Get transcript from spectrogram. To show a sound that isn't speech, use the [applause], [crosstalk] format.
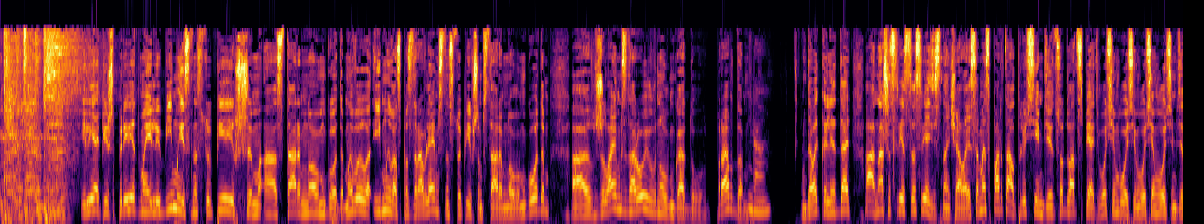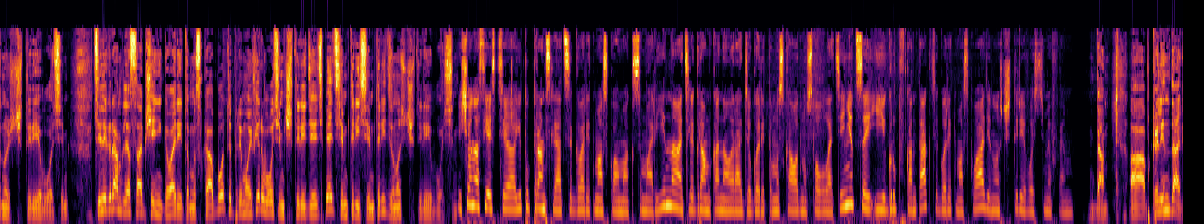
Илья пишет, привет, мои любимые, с наступившим а, Старым Новым Годом. Мы, вы- и мы вас поздравляем с наступившим Старым Новым Годом. А, желаем здоровья в Новом году, правда? Да. Давай календарь. А, наши средства связи сначала. СМС-портал плюс семь девятьсот двадцать пять восемь восемь восемь восемь девяносто четыре восемь. Телеграмм для сообщений говорит МСК Бот и прямой эфир восемь четыре девять пять семь три семь три девяносто четыре восемь. Еще у нас есть YouTube-трансляция «Говорит Москва» Макса Марина, телеграм-канал «Радио говорит МСК» одно слово латиница и группа ВКонтакте «Говорит Москва» 94,8 FM. Да. А, календарь.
